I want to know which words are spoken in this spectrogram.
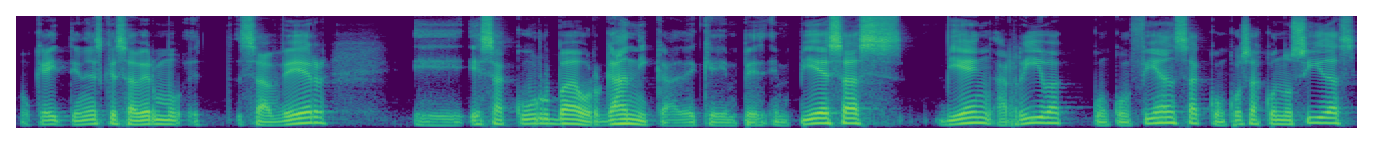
¿Ok? Tienes que saber, saber eh, esa curva orgánica de que empiezas bien arriba, con confianza, con cosas conocidas.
